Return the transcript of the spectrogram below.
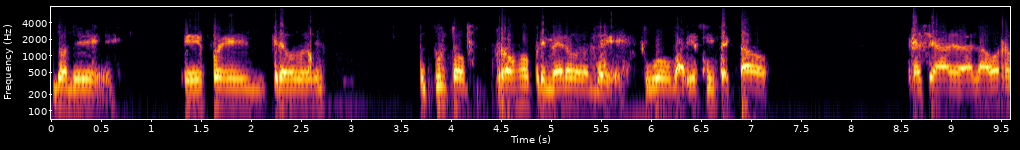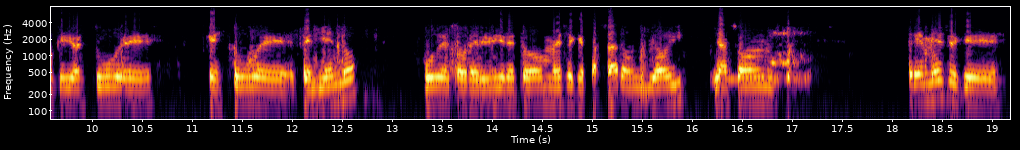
donde eh, fue creo el, punto rojo primero donde hubo varios infectados. Gracias al ahorro que yo estuve que estuve teniendo pude sobrevivir estos meses que pasaron y hoy ya son tres meses que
